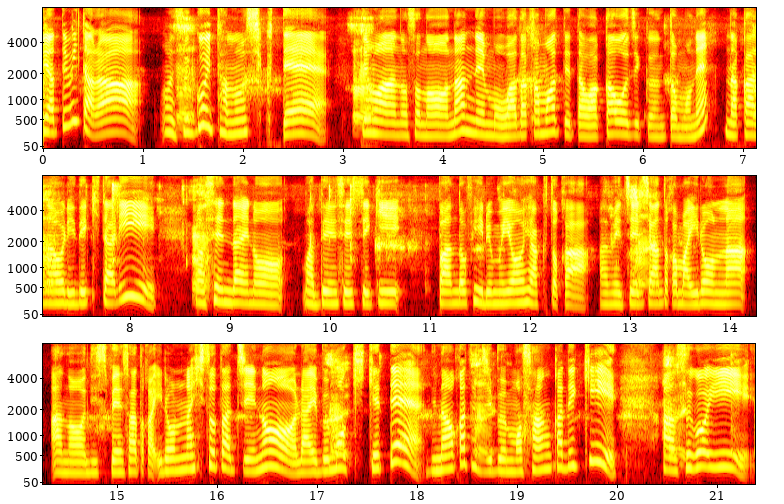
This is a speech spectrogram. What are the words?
やってみたら、もうすごい楽しくて、うんでもあの、その、何年もわだかまってた若王子くんともね、仲直りできたり、まあ、仙台の、まあ、伝説的バンドフィルム400とか、アメチェルちゃんとか、まあ、いろんな、あの、ディスペンサーとか、いろんな人たちのライブも聴けて、でなおかつ自分も参加でき、あすごい、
